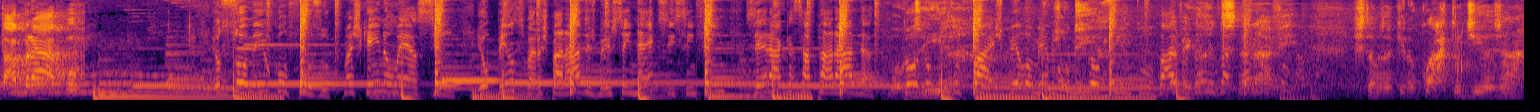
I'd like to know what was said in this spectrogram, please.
Tá brabo. Eu sou meio confuso, mas quem não é assim? Eu penso várias paradas, meio sem nexo e sem fim. Será que essa parada todo dia. mundo faz? Pelo menos Bom comigo eu dia, sinto. Vários navegantes anos da nave. Estamos aqui no quarto dia já.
